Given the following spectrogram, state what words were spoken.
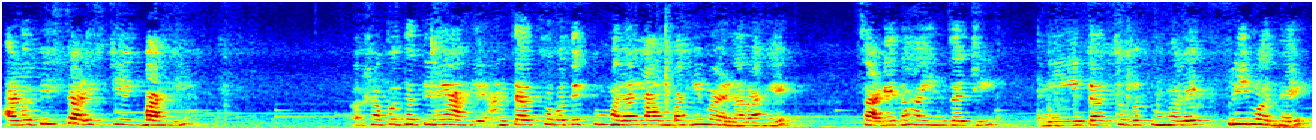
अडोतीस चाळीसची एक बाही अशा पद्धतीने आहे. आणि त्याचसोबत एक तुम्हाला लांबाही मिळणार आहे साडे दहा इंचाची. आणि त्याचसोबत तुम्हाला एक फ्रीमध्ये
